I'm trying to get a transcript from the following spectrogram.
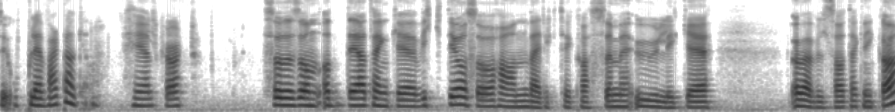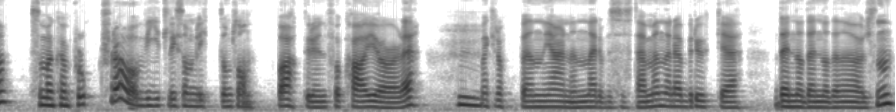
du opplever hverdagen. Helt klart. Så det er sånn at det jeg tenker er viktig også å ha en verktøykasse med ulike øvelser og teknikker som man kan plukke fra og vite liksom litt om sånn bakgrunn for hva gjør det med kroppen, hjernen, nervesystemet når jeg bruker den og den og den øvelsen.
